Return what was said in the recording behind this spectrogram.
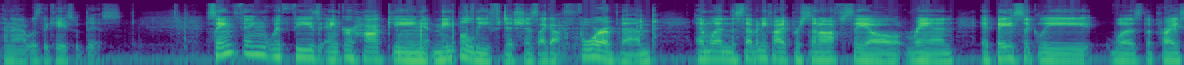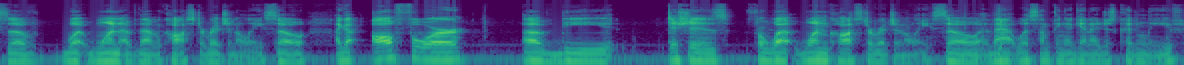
And that was the case with this. Same thing with these Anchor Hocking maple leaf dishes. I got four of them. And when the 75% off sale ran, it basically was the price of what one of them cost originally. So I got all four of the dishes for what one cost originally. So that was something, again, I just couldn't leave.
